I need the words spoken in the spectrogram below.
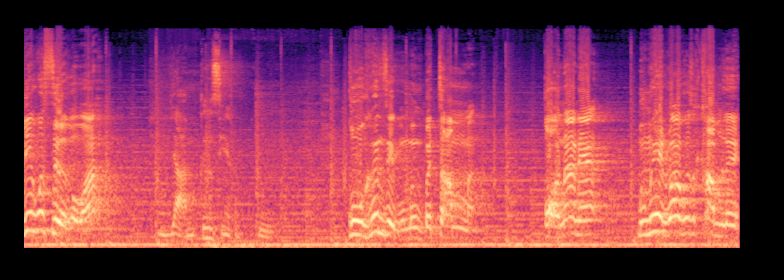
เรียกว่าเสือกเหรอวะ ยามขึ้นเสียงกับกู กูขึ้นเสียงของมึงประจำอะก่อนหน้าเนี้ยมึงไม่เห็นว่ากูสักคำเลย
